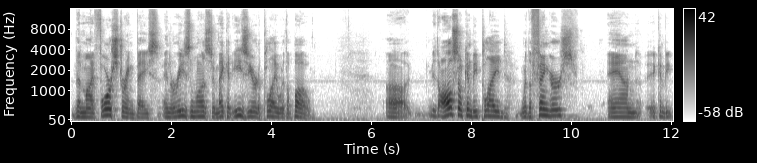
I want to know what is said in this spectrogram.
than my four-string bass, and the reason was to make it easier to play with a bow. Uh, it also can be played with the fingers, and it can be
